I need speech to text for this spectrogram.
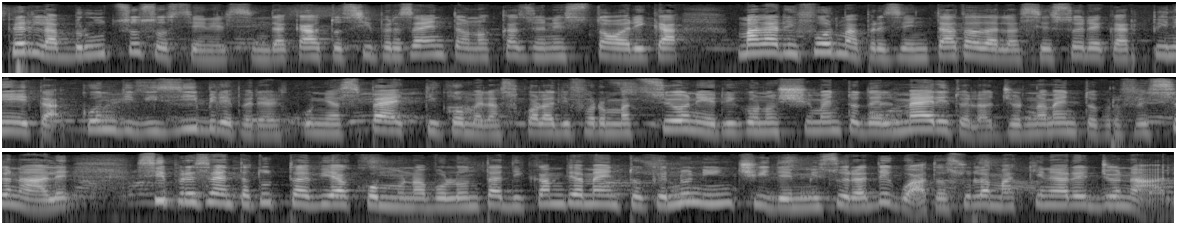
Per l'Abruzzo, sostiene il sindacato, si presenta un'occasione storica, ma la riforma presentata dall'assessore Carpineta, condivisibile per alcuni aspetti come la scuola di formazione, il riconoscimento del merito e l'aggiornamento professionale, si presenta tuttavia come una volontà di cambiamento che non incide in misura adeguata sulla macchina regionale.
